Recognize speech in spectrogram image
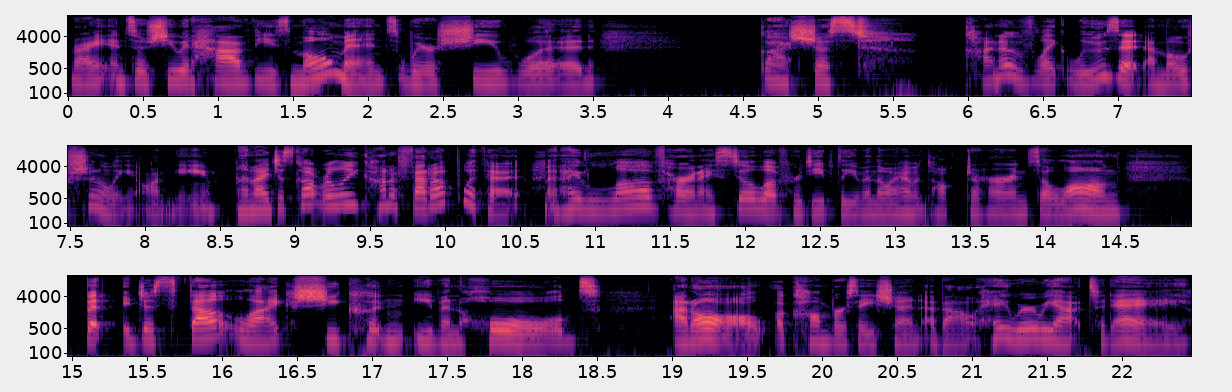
right? And so she would have these moments where she would, gosh, just kind of like lose it emotionally on me. And I just got really kind of fed up with it. And I love her and I still love her deeply, even though I haven't talked to her in so long. But it just felt like she couldn't even hold at all a conversation about, hey, where are we at today?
